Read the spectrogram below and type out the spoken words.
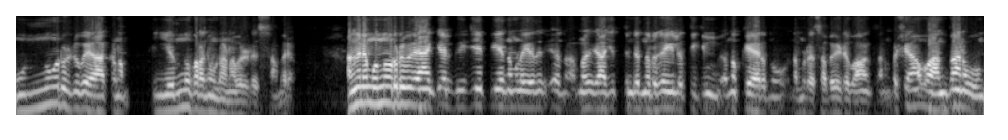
മുന്നൂറ് രൂപയാക്കണം എന്ന് പറഞ്ഞുകൊണ്ടാണ് അവരുടെ സമരം. അങ്ങനെ മുന്നൂറ് രൂപയാക്കിയാൽ ബി ജെ പിയെ നമ്മൾ ഏത് നമ്മുടെ രാജ്യത്തിന്റെ നെറുകയിലെത്തിക്കും എന്നൊക്കെയായിരുന്നു നമ്മുടെ സഭയുടെ വാഗ്ദാനം. പക്ഷെ ആ വാഗ്ദാനവും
